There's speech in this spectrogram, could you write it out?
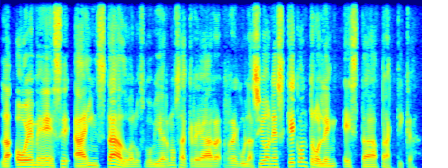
la OMS ha instado a los gobiernos a crear regulaciones que controlen esta práctica.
